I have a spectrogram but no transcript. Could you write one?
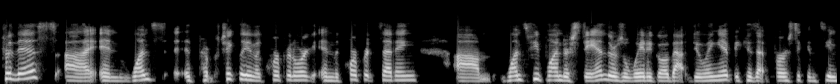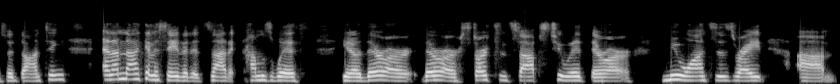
for this. Uh, and once, uh, particularly in the corporate org, in the corporate setting, um, once people understand there's a way to go about doing it because at first it can seem so daunting. And i'm not going to say that it's not it comes with you know there are there are starts and stops to it. There are nuances right? Um,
